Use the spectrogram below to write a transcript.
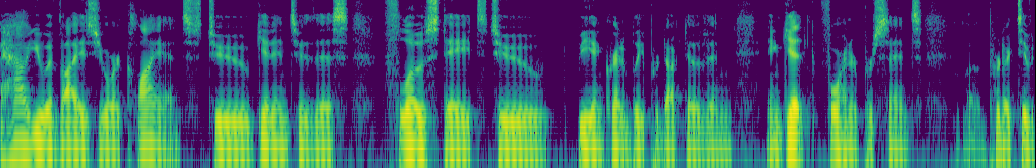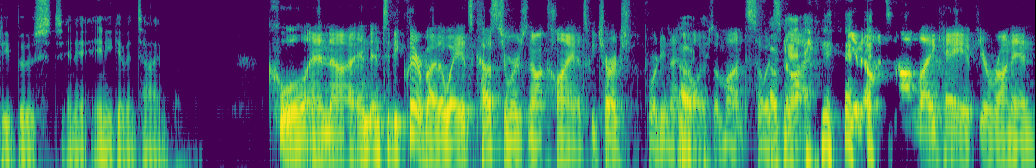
how you advise your clients to get into this flow state to be incredibly productive and and get 400% productivity boost in any given time. Cool. And, uh, and and to be clear, by the way, it's customers, not clients. We charge forty nine dollars okay. a month, so it's okay. not you know it's not like hey, if you're running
